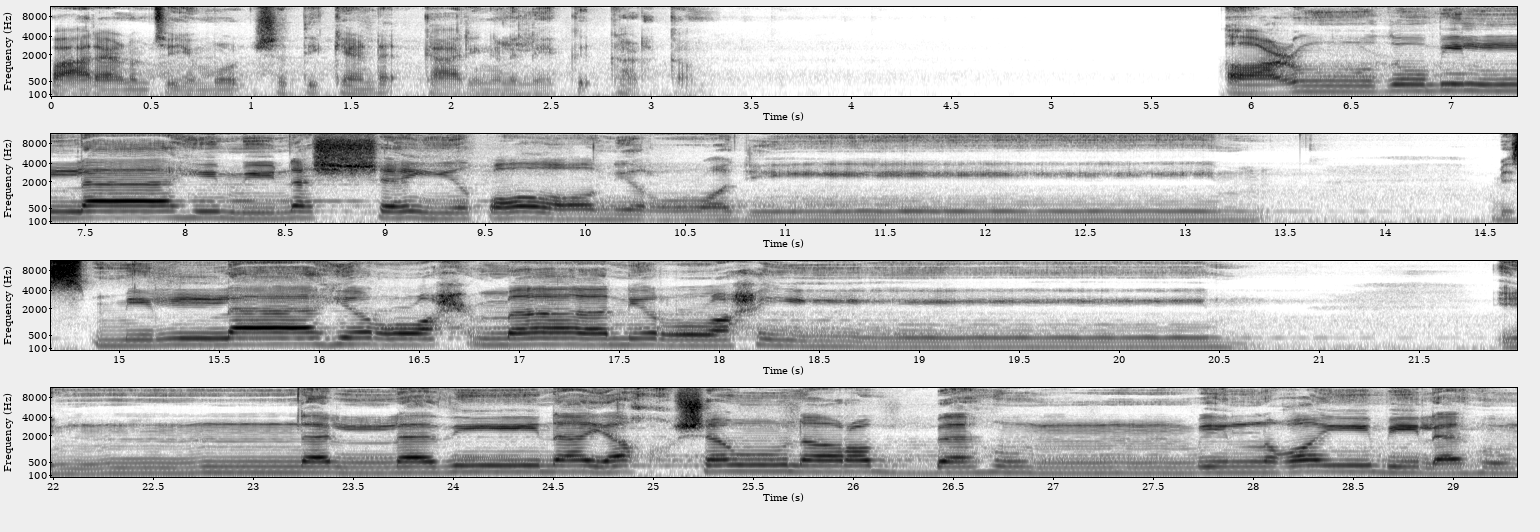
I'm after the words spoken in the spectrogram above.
പാരായണം ചെയ്യുമ്പോൾ ശ്രദ്ധിക്കേണ്ട കാര്യങ്ങളിലേക്ക് കടക്കാം أعوذ بالله من الشيطان الرجيم بسم الله الرحمن الرحيم إن الذين يخشون ربهم بالغيب لهم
